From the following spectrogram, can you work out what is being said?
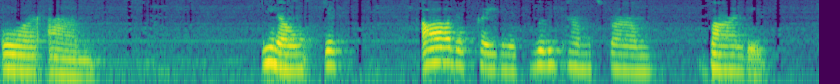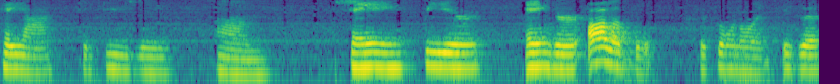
or, um, you know, just all this craziness really comes from bondage, chaos, confusion, um, shame, fear, anger. All of this that's going on is a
